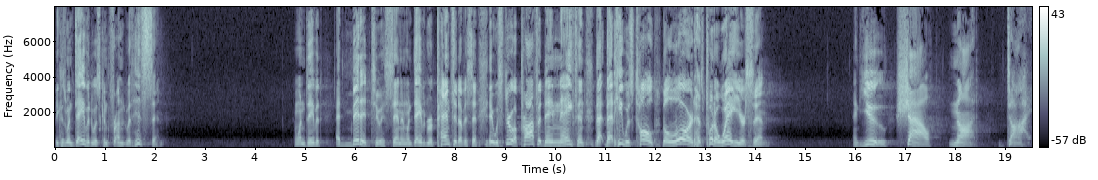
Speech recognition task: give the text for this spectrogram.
Because when David was confronted with his sin, and when David admitted to his sin. And when David repented of his sin, it was through a prophet named Nathan that, that he was told, The Lord has put away your sin. And you shall not die.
